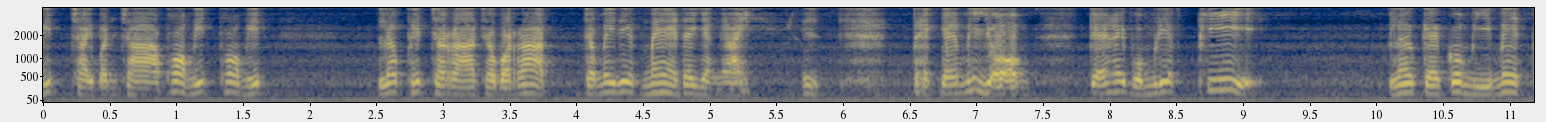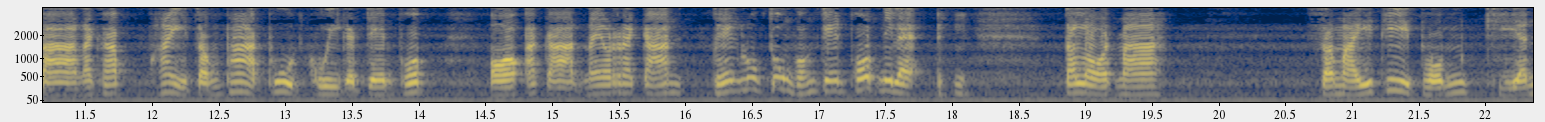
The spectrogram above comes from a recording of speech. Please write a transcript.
มิตรชัยบัญชา พ่อมิตรพ่อมิตร แล้วเพชรราชวราชจะไม่เรียกแม่ได้ยังไง แต่แกไม่ยอม แกให้ผมเรียกพี่ แล้วแกก็มีเมตตานะครับ ให้สัมภาษณ์พูดคุยกับเจนพบ ออกอากาศในรายการเพลงลูกทุ่งของเจนพบนี่แหละ ตลอดมา สมัยที่ผมเขียน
